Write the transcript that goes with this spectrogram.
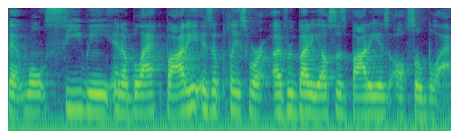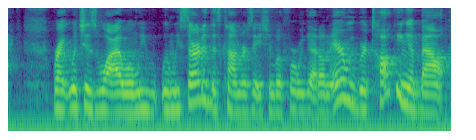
that won't see me in a black body is a place where everybody else's body is also black right? Which is why when we when we started this conversation before we got on air we were talking about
